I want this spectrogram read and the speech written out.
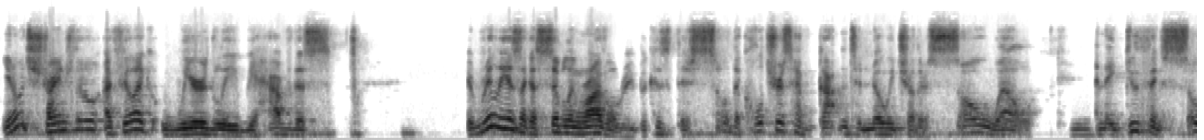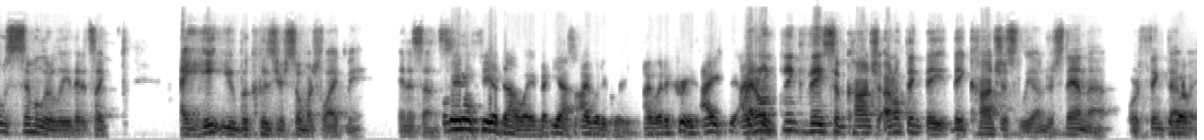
You know what's strange though? I feel like weirdly we have this. It really is like a sibling rivalry because there's so the cultures have gotten to know each other so well, mm-hmm. and they do things so similarly that it's like I hate you because you're so much like me in a sense. Well, they don't see it that way, but yes, I would agree. I would agree. I I, I don't think, think they subconscious. I don't think they they consciously understand that or think that way.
